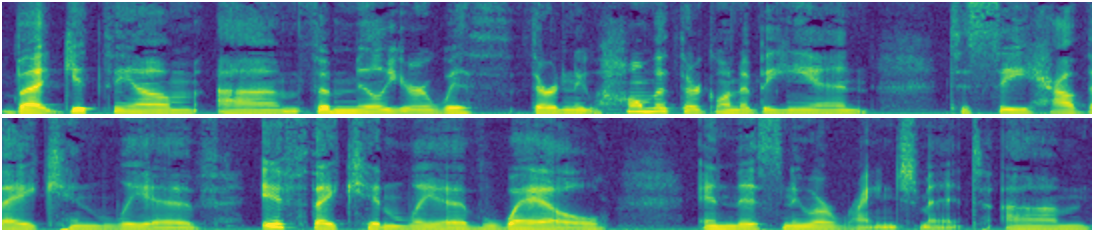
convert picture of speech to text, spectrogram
but get them um, familiar with their new home that they're going to be in to see how they can live, if they can live well in this new arrangement. Um,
